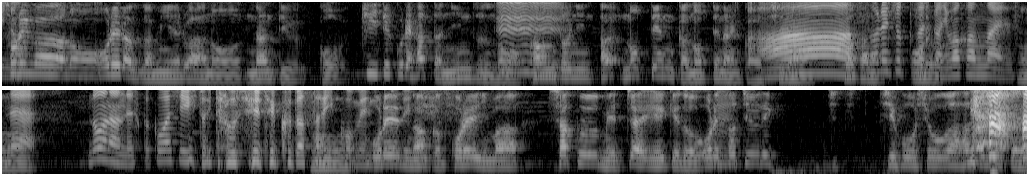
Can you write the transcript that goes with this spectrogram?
それがあの俺らが見えるあのなんていうこう聞いてくれはった人数のカウントに、あ載ってんか載ってないんかは知らんあそれちょっと確かに分かんないですね、どうなんですか？詳しい人いたら教えてください、うん。コメントで。俺なんかこれ今尺めっちゃええけど俺途中で、ちち地方症が発表した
